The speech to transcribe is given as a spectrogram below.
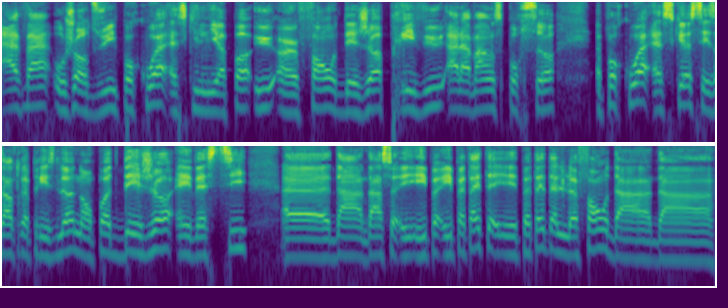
avant aujourd'hui? Pourquoi est-ce qu'il n'y a pas eu un fonds déjà prévu à l'avance pour ça? Pourquoi est-ce que ces entreprises-là n'ont pas déjà investi euh, dans, dans ce... Et, peut-être peut-être elles le font dans, dans,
